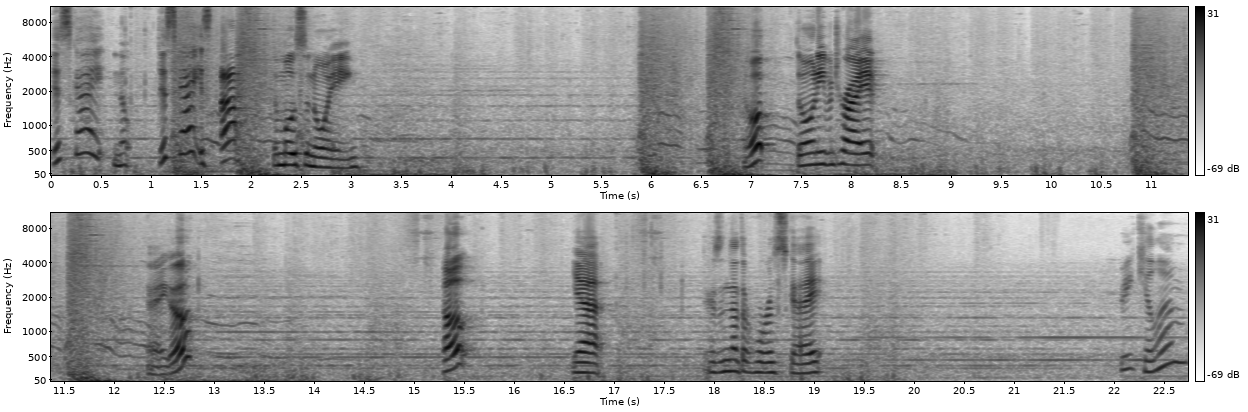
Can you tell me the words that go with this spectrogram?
This guy? No. This guy is ah the most annoying. Nope. Don't even try it. There you go. Oh! Yeah. There's another horse guy. Did we kill him?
